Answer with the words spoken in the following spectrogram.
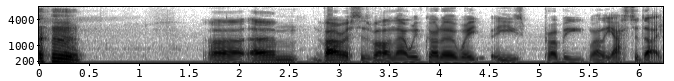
pachoo. Uh, um, Varys as well. Now we've got to wait. He's probably well. He has to die.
